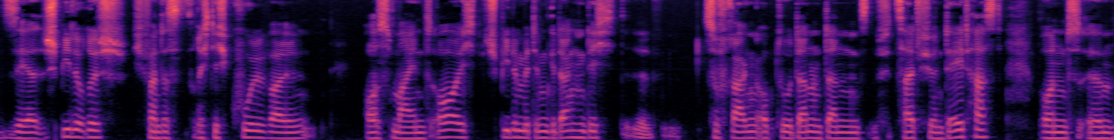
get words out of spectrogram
sehr spielerisch. Ich fand das richtig cool, weil Oz meint, oh, ich spiele mit dem Gedanken, dich äh, zu fragen, ob du dann und dann Zeit für ein Date hast. Und ähm,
